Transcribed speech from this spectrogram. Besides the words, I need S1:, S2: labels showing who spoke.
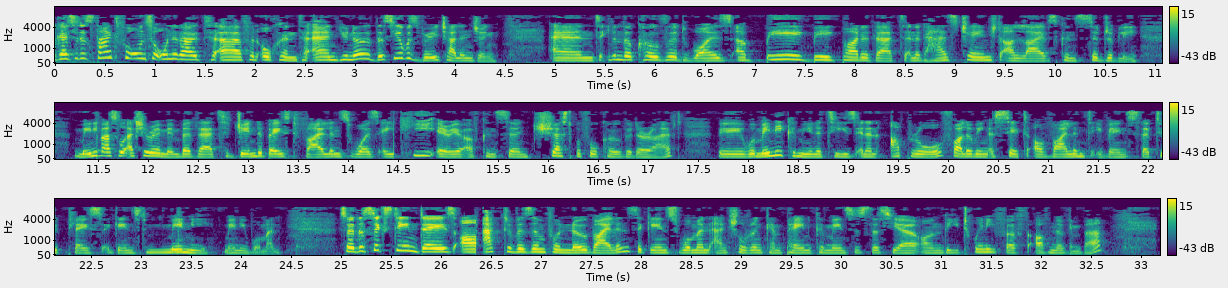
S1: Okay, so dis tyd vir ons onderhoud uh, vanoggend and you know this year was very challenging. And even though COVID was a big, big part of that, and it has changed our lives considerably, many of us will actually remember that gender based violence was a key area of concern just before COVID arrived. There were many communities in an uproar following a set of violent events that took place against many, many women. So the 16 days of activism for no violence against women and children campaign commences this year on the 25th of November.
